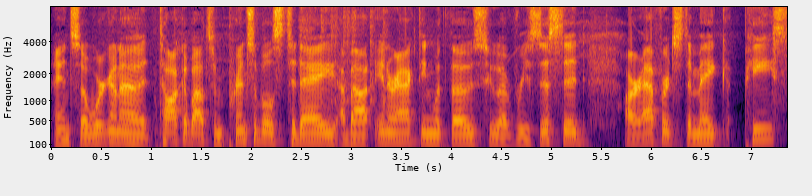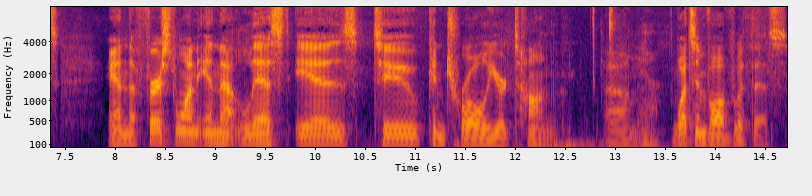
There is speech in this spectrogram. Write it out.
And so we're going to talk about some principles today about interacting with those who have resisted our efforts to make peace. And the first one in that list is to control your tongue. Um, What's involved with this?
